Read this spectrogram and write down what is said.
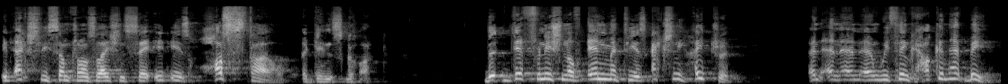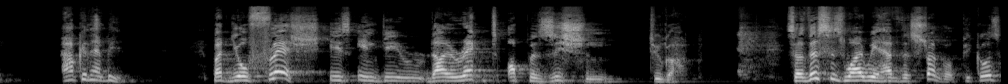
It actually, some translations say it is hostile against God. The definition of enmity is actually hatred. And, and, and, and we think, how can that be? How can that be? But your flesh is in direct opposition to God. So this is why we have the struggle, because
